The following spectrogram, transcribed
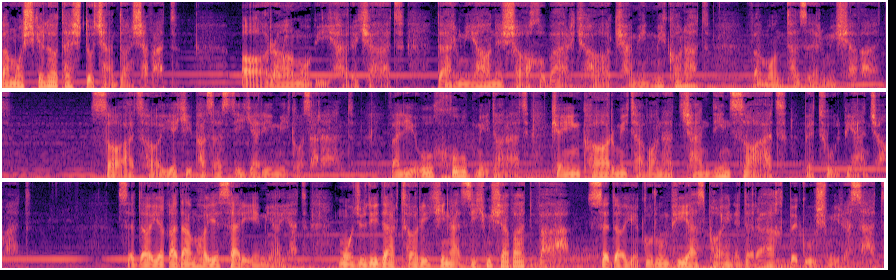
و مشکلاتش دوچندان شود. آرام و بی حرکت در میان شاخ و برگ ها کمین می کند و منتظر می شود ساعتها یکی پس از دیگری میگذرند. ولی او خوب می‌داند که این کار می‌تواند چندین ساعت به طول بیانجامد. صدای قدم های سریعی می آید موجودی در تاریکی نزدیک می شود و صدای گرومپی از پایین درخت به گوش می رسد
